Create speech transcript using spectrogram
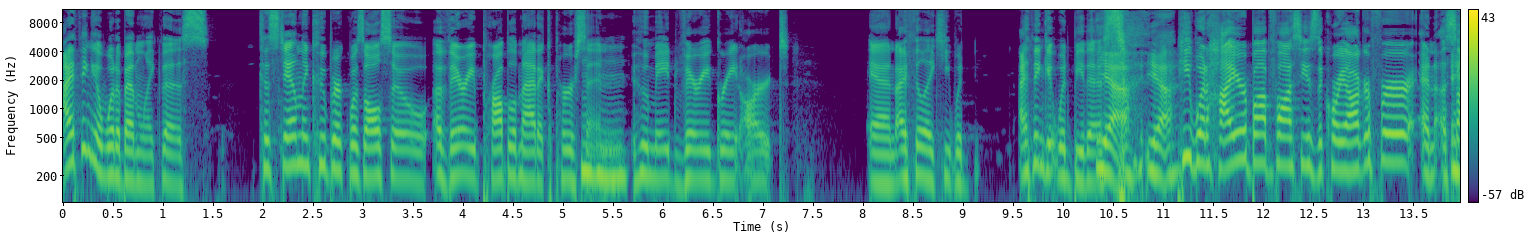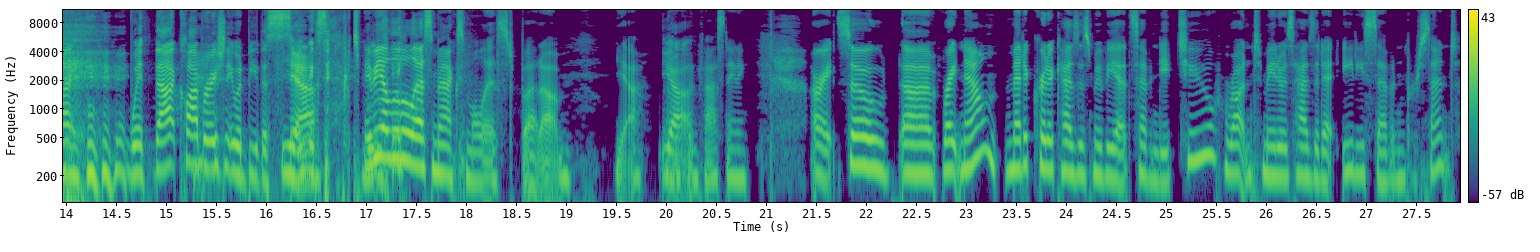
I think it would have been like this because Stanley Kubrick was also a very problematic person mm-hmm. who made very great art. And I feel like he would, I think it would be this. Yeah, yeah. he would hire Bob Fosse as the choreographer, and aside with that collaboration, it would be the same yeah. exact. Movie. Maybe a little less maximalist, but um, yeah, yeah, been fascinating. All right, so uh, right now, Metacritic has this movie at seventy-two. Rotten Tomatoes has it at eighty-seven percent.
